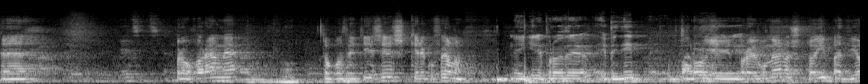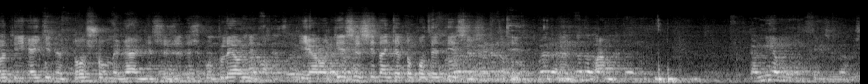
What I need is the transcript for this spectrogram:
Ε, προχωράμε. Τοποθετήσεις, κύριε Κουφέλο. Ναι, κύριε Πρόεδρε, επειδή παρόλο Ε, προηγουμένως το είπα διότι έγινε τόσο μεγάλη συζήτηση που πλέον οι ερωτήσεις ήταν και τοποθετήσεις. Ε, πάμε. Καμία μου δεν να πει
